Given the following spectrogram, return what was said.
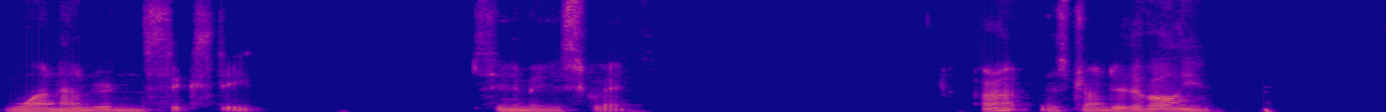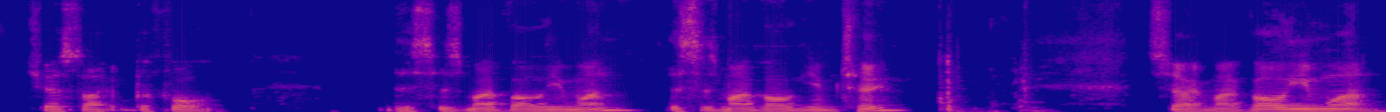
160 centimeters squared. All right, let's try and do the volume. Just like before. This is my volume one. This is my volume two. So my volume one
